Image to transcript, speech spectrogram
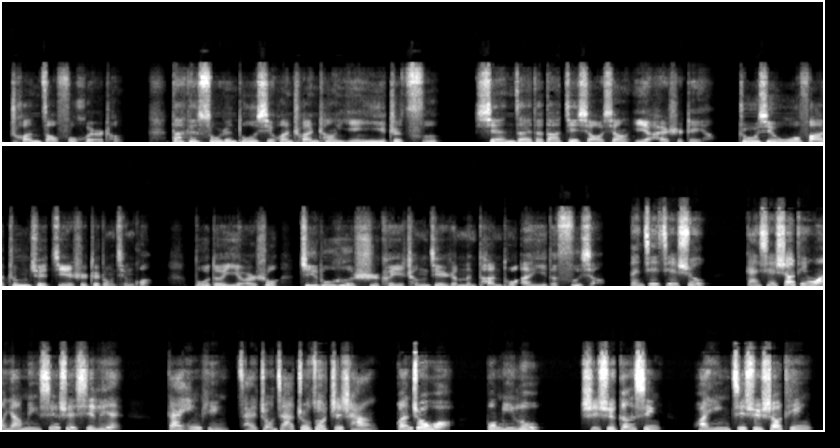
穿凿附会而成。大概俗人多喜欢传唱淫逸之词，现在的大街小巷也还是这样。朱熹无法正确解释这种情况，不得已而说，记录恶事可以惩戒人们贪图安逸的思想。本节结束，感谢收听王阳明心学系列。该音频采众家著作之长，关注我不迷路，持续更新，欢迎继续收听。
